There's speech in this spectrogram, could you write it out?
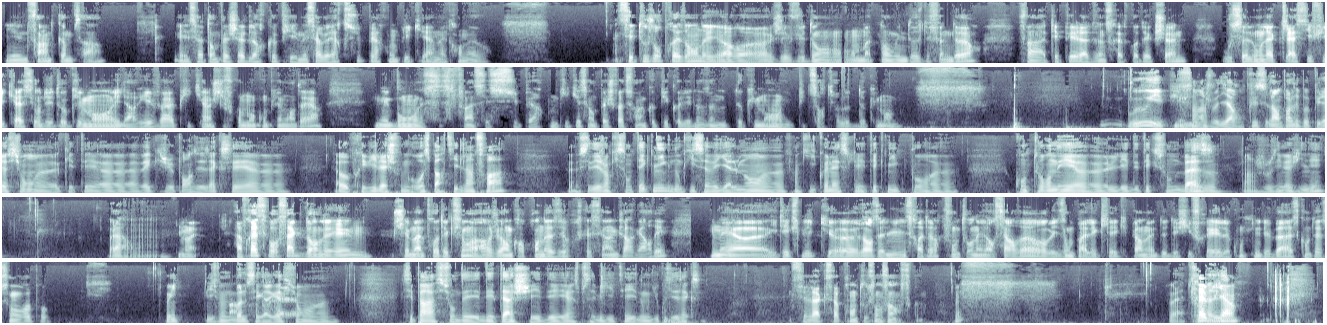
Il y a une feinte comme ça, et ça t'empêchait de le recopier. Mais ça avait l'air super compliqué à mettre en œuvre. C'est toujours présent d'ailleurs, euh, j'ai vu dans maintenant Windows Defender, enfin ATP, l'Advanced Threat Protection, où selon la classification du document, il arrive à appliquer un chiffrement complémentaire. Mais bon, c'est enfin, c'est super compliqué, ça n'empêche pas de faire un copier-coller dans un autre document et puis de sortir l'autre document. Oui, oui, et puis enfin, je veux dire, en plus, là, on parle de population euh, qui était euh, avec, je pense, des accès à haut privilège sur une grosse partie de l'infra. Euh, c'est des gens qui sont techniques, donc ils savent également, euh, enfin, qui connaissent les techniques pour euh, contourner les détections de base. Enfin, je vous imaginez. Voilà. on- Ouais. Après, c'est pour ça que dans les schémas de protection, alors je vais encore prendre Azure parce que c'est un que j'ai regardé, mais euh, ils t'expliquent que leurs administrateurs qui font tourner leur serveur, ils n'ont pas les clés qui permettent de déchiffrer le contenu des bases quand elles sont au repos. Oui, ils font une bonne ségrégation, euh, séparation des, des tâches et des responsabilités, et donc du coup des accès. C'est là que ça prend tout son sens. quoi. Voilà, Très bien.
